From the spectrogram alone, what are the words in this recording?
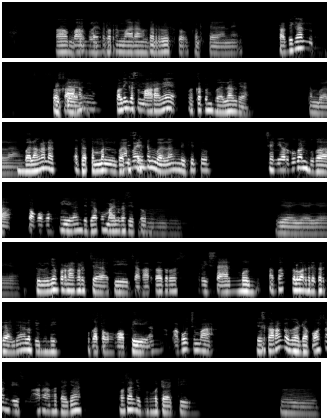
Ah, paham flyover. Semarang terus kok kerjaannya. Tapi kan Beda sekarang paling ke Semarangnya ke Tembalang ya. Tembalang. Tembalang kan ada, ada temen berarti Ngapain sen- Tembalang di situ? seniorku kan buka toko kopi kan, jadi aku main ke situ. Hmm. Iya iya iya iya. Dulunya pernah kerja di Jakarta terus resign mun apa keluar dari kerjaannya lebih milih buka toko kopi kan. Aku cuma ya sekarang kagak ada kosan di Semarang, adanya kosan di Purwodadi. Hmm.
